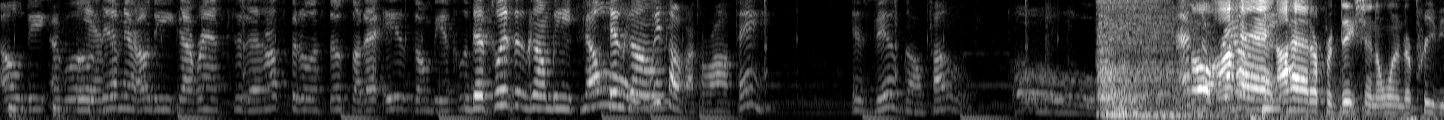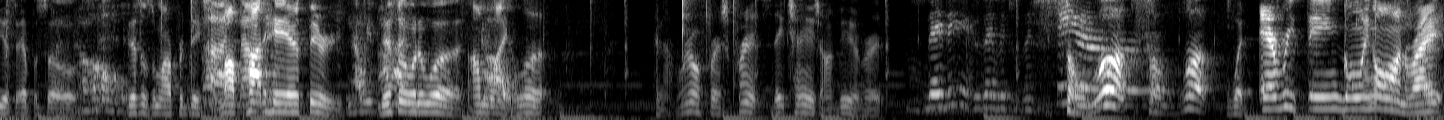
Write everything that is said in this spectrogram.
OD. Uh, well, Yeah. damn near OD got ran to the hospital and stuff. So that is gonna be a clip. The twist is gonna be No, It's gonna, we talk about the wrong thing. Is Viv gonna fold? So I had tea. I had a prediction on one of the previous episodes. This was my prediction, Ah, my pot we- hair theory. This is what it was. I'm like, look, in a real Fresh Prince, they changed on Viv, right? They did because that bitch was a So look, so look, with everything going on, right?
